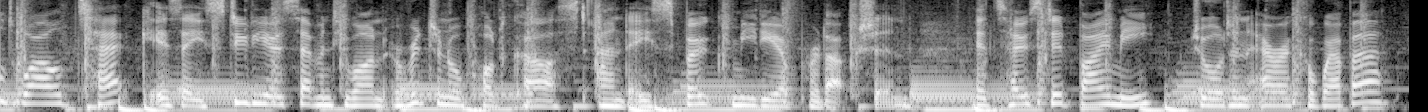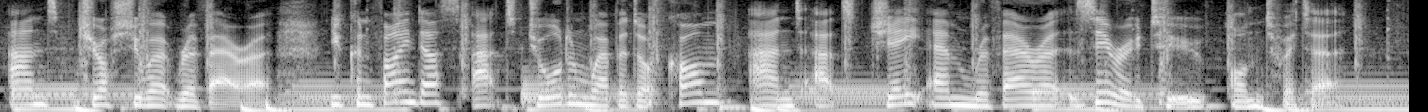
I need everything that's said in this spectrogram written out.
Wild Wild Tech is a Studio 71 original podcast and a Spoke Media production. It's hosted by me, Jordan Erica Weber, and Joshua Rivera. You can find us at jordanweber.com and at jmrivera02 on Twitter.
